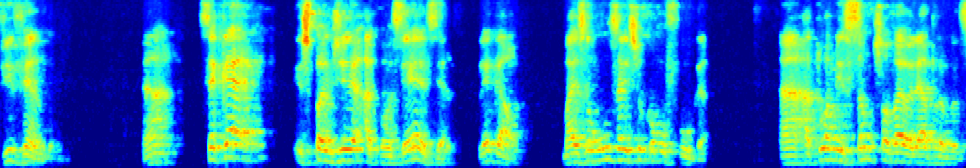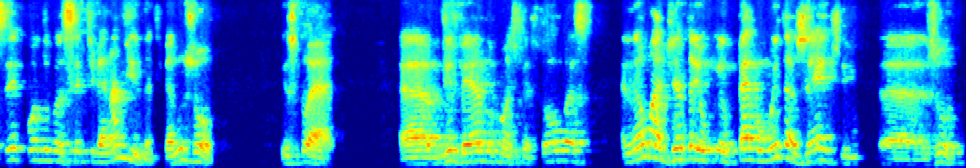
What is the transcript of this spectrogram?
Vivendo. Né? Você quer expandir a consciência? Legal. Mas não usa isso como fuga. A, a tua missão só vai olhar para você quando você estiver na vida, estiver no jogo. Isto é, é, vivendo com as pessoas. Não adianta, eu, eu pego muita gente, uh, Ju,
